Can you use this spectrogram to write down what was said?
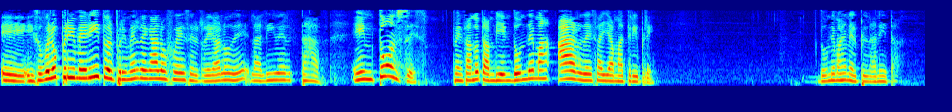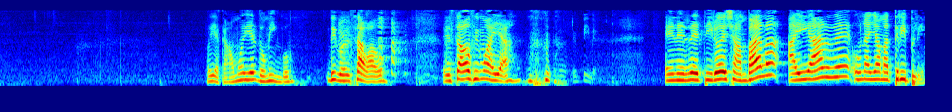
Eh, eso fue lo primerito, el primer regalo fue ese, el regalo de la libertad. Entonces, pensando también, ¿dónde más arde esa llama triple? ¿Dónde más en el planeta? Oye, acabamos de ir el domingo, digo el sábado. El sábado fuimos allá. En el retiro de Chambala, ahí arde una llama triple.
